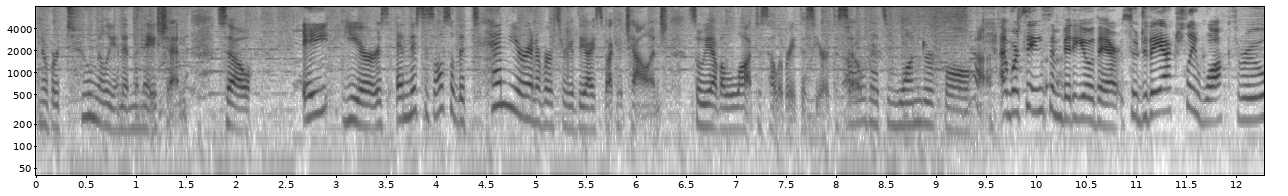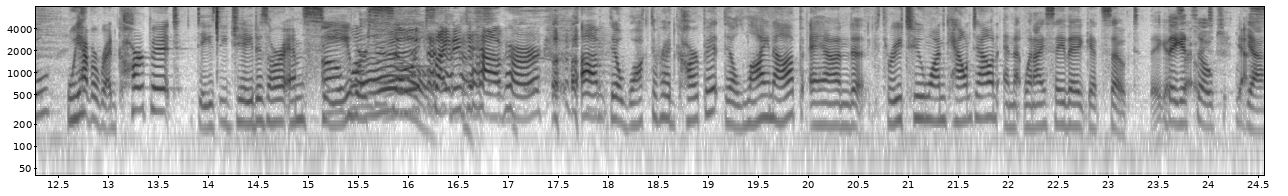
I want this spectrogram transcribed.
and over two million in the nation. So eight years, and this is also the 10 year anniversary of the Ice Bucket Challenge. So we have a lot to celebrate this year at the Soak. Oh, that's wonderful. Yeah. And we're seeing some video there. So do they actually walk through? We have a red carpet. Daisy Jade is our MC. Oh, We're so excited to have her. Um, they'll walk the red carpet, they'll line up, and three, two, one countdown. And when I say they get soaked, they get They get soaked. soaked, Yes, yeah.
